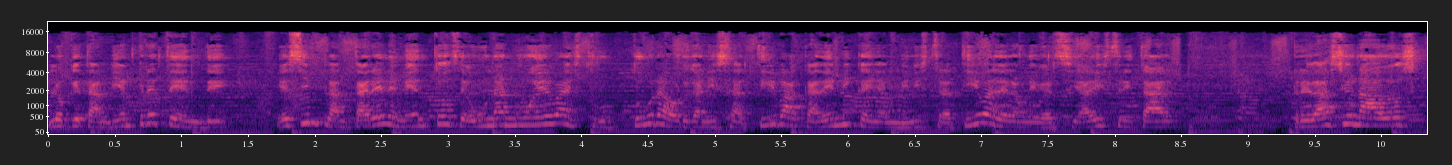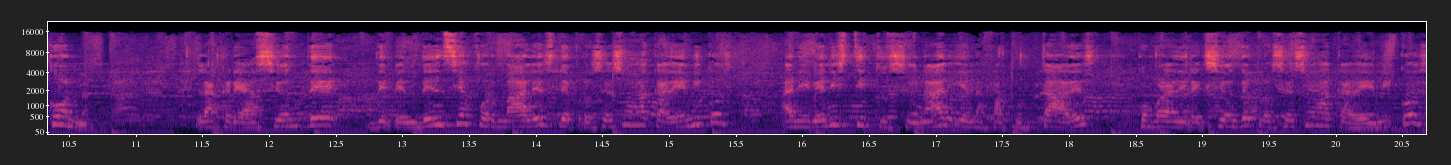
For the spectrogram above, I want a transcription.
lo que también pretende es implantar elementos de una nueva estructura organizativa, académica y administrativa de la Universidad Distrital relacionados con la creación de dependencias formales de procesos académicos a nivel institucional y en las facultades, como la dirección de procesos académicos,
